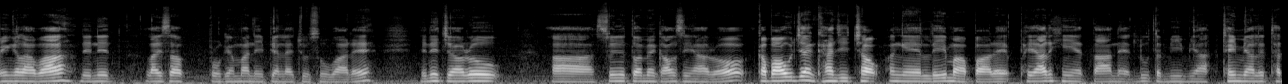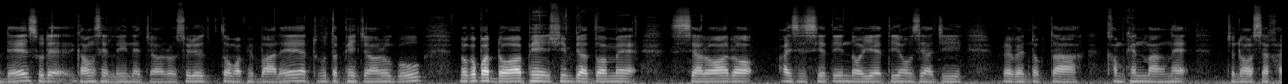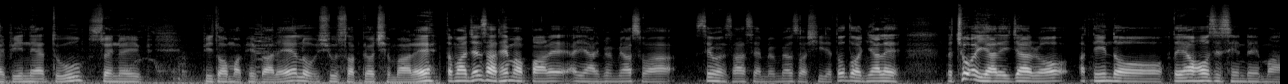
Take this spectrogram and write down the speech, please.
မင်္ဂလာပါဒီနေ့ live up program မှာနေပြန်လည်ကြိုဆိုပါရစေဒီနေ့ကျွန်တော်တို့အာဆွေးနွေးသွားမယ့်ခေါင်းစဉ်ကတော့ကပောက်ကျန်ခန်းကြီး6အငယ်လေးမှာပါတဲ့ဖရာသခင်ရဲ့သားနဲ့လူသမီးများထိမ်းများလက်ထပ်တယ်ဆိုတဲ့ခေါင်းစဉ်လေးနဲ့ကျွန်တော်တို့ဆွေးနွေးသွားမှာဖြစ်ပါတယ်အထူးသဖြင့်ကျွန်တော်တို့ကိုနောက်ကပတ်တော်အဖြစ်ရှင်းပြသွားမယ့်ဆရာတော်ကတော့ ICC တင်းတော်ရဲ့တရားဆရာကြီး Reverend Dr. Kham Khan Mang နဲ့ကျွန်တော်ဆက်ခိုင်ပြီးနဲ့အတူဆွေးနွေး ပြီးတော့မှာဖြစ်ပါတယ်လို့ရှုစွာပြောချင်ပါတယ်။တမန်ကျမ်းစာထဲမှာပါတဲ့အရာတွေများများစွာစိတ်ဝင်စားစရာများများစွာရှိတယ်။တိုးတော်ညာလဲတချို့အရာတွေကြတော့အတင်းတော်တရားဟောစစ်စင်တွေမှာ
